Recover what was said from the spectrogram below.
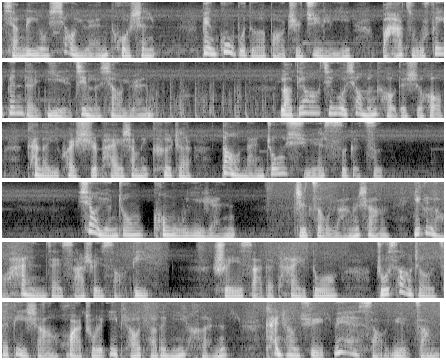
想利用校园脱身，便顾不得保持距离，拔足飞奔地也进了校园。老刁经过校门口的时候，看到一块石牌上面刻着“道南中学”四个字。校园中空无一人，只走廊上一个老汉在洒水扫地，水洒得太多。竹扫帚在地上画出了一条条的泥痕，看上去越扫越脏。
